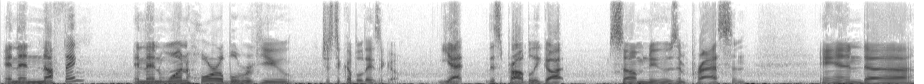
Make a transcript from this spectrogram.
and then nothing, and then one horrible review just a couple days ago. Yet this probably got some news and press and and uh,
